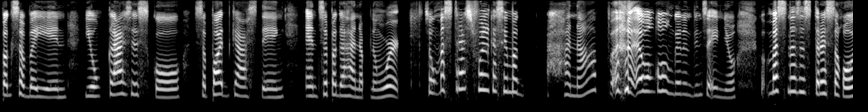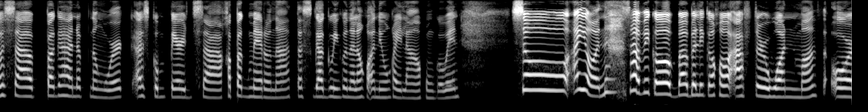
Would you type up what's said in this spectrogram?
pagsabayin yung classes ko sa podcasting and sa paghahanap ng work. So, mas stressful kasi mag hanap. Ewan ko kung ganun din sa inyo. Mas nasa-stress ako sa paghahanap ng work as compared sa kapag meron na, tas gagawin ko na lang kung ano yung kailangan kong gawin. So, ayun, sabi ko, babalik ako after one month or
